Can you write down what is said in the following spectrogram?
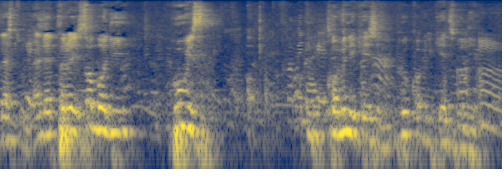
That's two. And then three, is somebody who is who communication, who communicates with you. Mm.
